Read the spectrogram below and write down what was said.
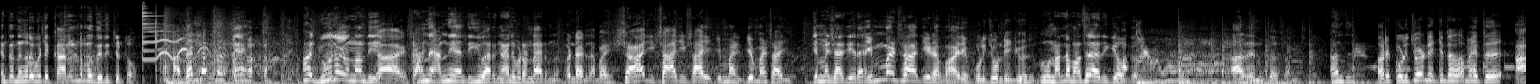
എന്താ നിങ്ങളുടെ വീട്ടിൽ കലണ്ടർ തിരിച്ചിട്ടോ? അതല്ല. ആ ജൂലൈ ഒന്നാം തീയതി. അന്ന് അന്ന് ഞാൻ ലീവ് ഞാൻ ഇവിടെ ഉണ്ടായിരുന്നു. ഉണ്ടായിരുന്നു. അപ്പൊ ഷാജി ഷാജി ഷാജി ജിമ്മൻ ജിമ്മൻ ഷാജി. ജിമ്മൻ ഷാജിയുടെ? ജിമ്മൻ ഷാജിയുടെ ഭാര്യ കുളിച്ചോണ്ടിരിക്കുവായിരുന്നു. ഓ, നല്ല മനസ്സിലായിരിക്കും അവർക്ക് അതെന്ത് സംശയം? എന്ത് അവർ കുളിച്ചോണ്ടിരിക്കുന്ന സമയത്ത് ആ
